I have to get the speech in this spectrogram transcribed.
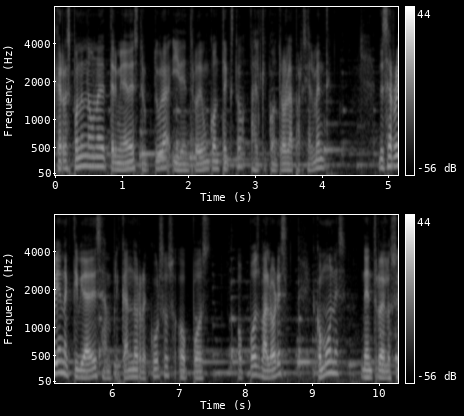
que responden a una determinada estructura y dentro de un contexto al que controla parcialmente. Desarrollan actividades aplicando recursos o post, o post valores comunes dentro de los,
